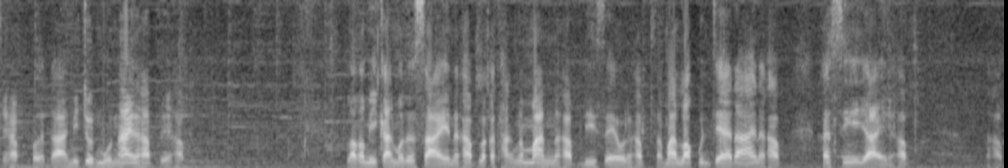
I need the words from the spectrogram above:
นี่ครับ เปิดได้มีจุดหมุนให้นะครับนี่ครับแล้วก็มีการมอเตอร์ไซค์นะครับ แล้วก็ถังน้ำมันนะครับดีเซลนะครับ สามารถล็อกกุญแจได้นะครับคัสซีใหญ่นะครับนะครับ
